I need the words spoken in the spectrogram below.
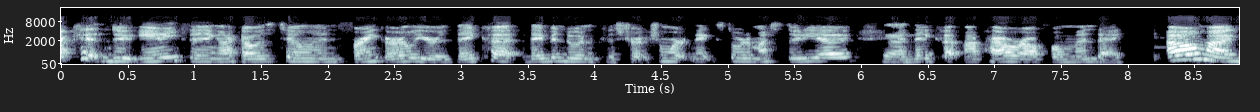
I couldn't do anything. Like I was telling Frank earlier, they cut. They've been doing construction work next door to my studio, Yeah. and they cut my power off on Monday. Oh my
